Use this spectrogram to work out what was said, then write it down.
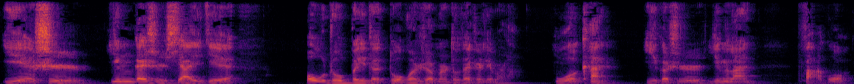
也是应该是下一届欧洲杯的夺冠热门都在这里边了。我看一个是英格兰、法国，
